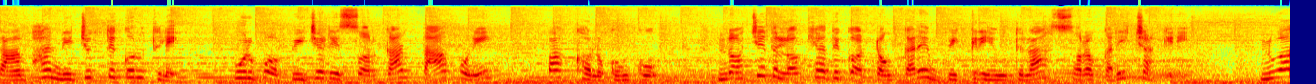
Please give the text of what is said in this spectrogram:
କାଁ ଭାଁ ନିଯୁକ୍ତି କରୁଥିଲେ ପୂର୍ବ ବିଜେଡି ସରକାର ତା ପୁଣି ପାଖ ଲୋକଙ୍କୁ। ନଚେତ ଲକ୍ଷାଧିକ ଟଙ୍କାରେ ବିକ୍ରି ହେଉଥିଲା ସରକାରୀ ଚାକିରି। ନୂଆ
